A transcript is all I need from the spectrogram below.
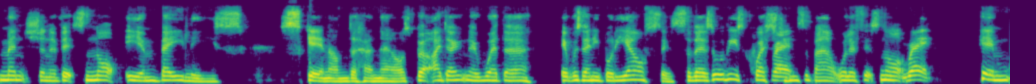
mention of it's not Ian Bailey's skin under her nails, but I don't know whether it was anybody else's. So there's all these questions about, well, if it's not right. him,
